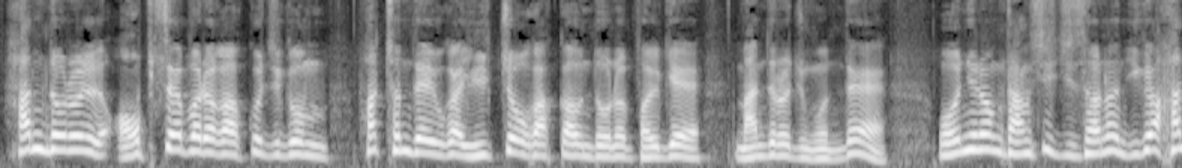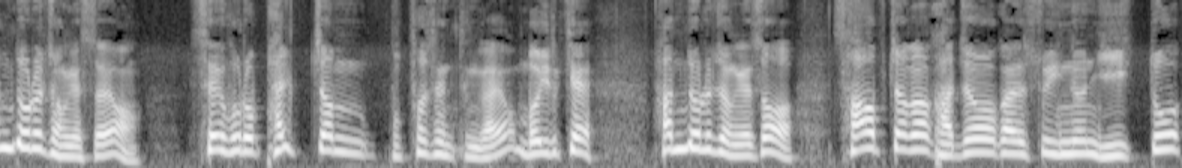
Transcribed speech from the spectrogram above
한도를 없애버려 갖고 지금 화천대유가 1조 가까운 돈을 벌게 만들어 준 건데 원희룡 당시 지사는 이게 한도를 정했어요. 세후로 8.9%인가요? 뭐 이렇게 한도를 정해서 사업자가 가져갈 수 있는 이익도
